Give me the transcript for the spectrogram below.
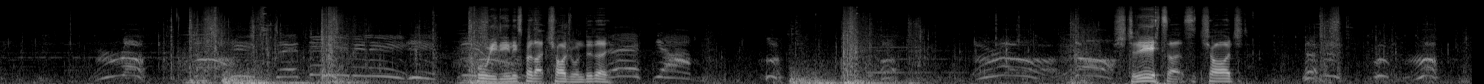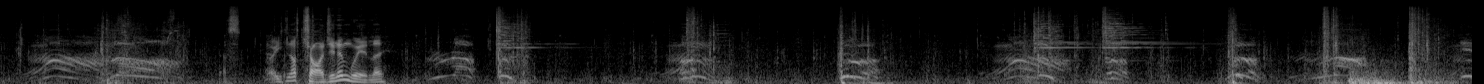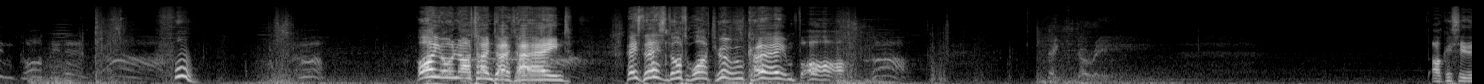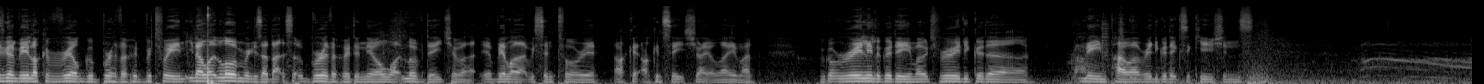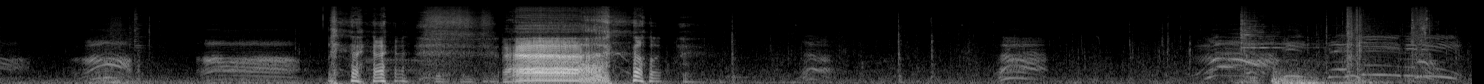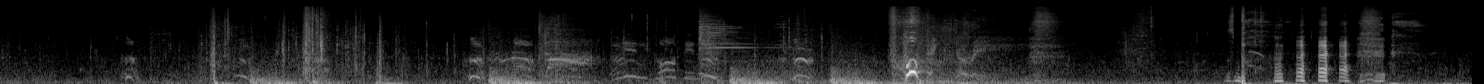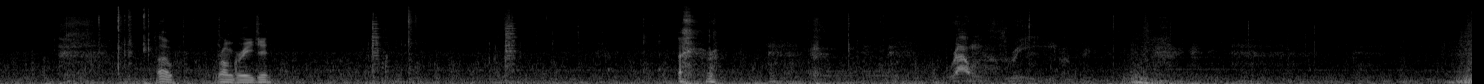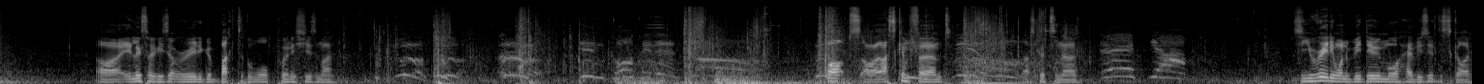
Oh, he didn't expect that charge one, did he? Shit, that's charged. That's, oh, he's not charging him, weirdly. Are you not entertained? Is this not what you came for? I can see there's going to be like a real good brotherhood between, you know, like Lord Rings had that sort of brotherhood and they all like loved each other. It'll be like that with Centurion. I can, I can see it straight away, man. We've got really good emotes, really good uh, mean power, really good executions. Ah. oh, wrong region. Round three. Oh, it looks like he's got really good back to the wall punishes, man. Incontinent! Bops. Oh, that's confirmed. That's good to know. So you really want to be doing more heavies with this guy.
